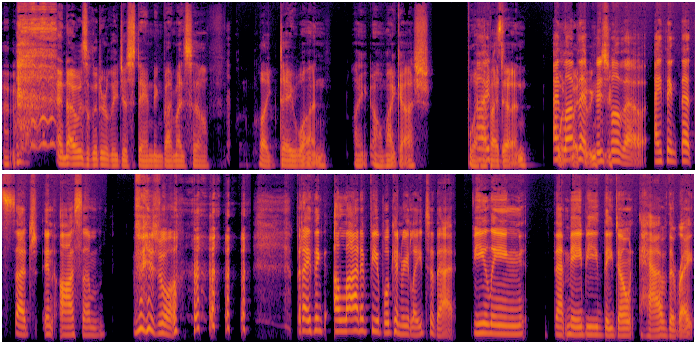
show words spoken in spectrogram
and I was literally just standing by myself, like day one. Like, oh my gosh, what oh, have I, just, I done? I what love I that visual here? though. I think that's such an awesome visual. but I think a lot of people can relate to that feeling that maybe they don't have the right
